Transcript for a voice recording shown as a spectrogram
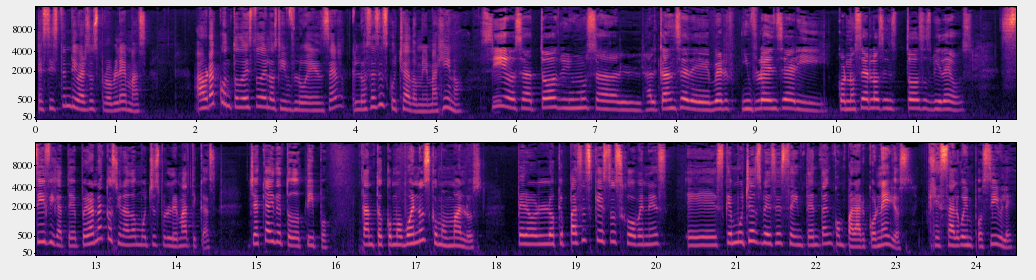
existen diversos problemas. Ahora con todo esto de los influencers, los has escuchado, me imagino. Sí, o sea, todos vivimos al alcance de ver influencer y conocerlos en todos sus videos. Sí, fíjate, pero han ocasionado muchas problemáticas, ya que hay de todo tipo, tanto como buenos como malos. Pero lo que pasa es que estos jóvenes es que muchas veces se intentan comparar con ellos, que es algo imposible,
